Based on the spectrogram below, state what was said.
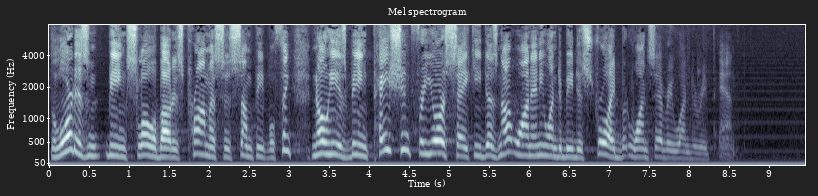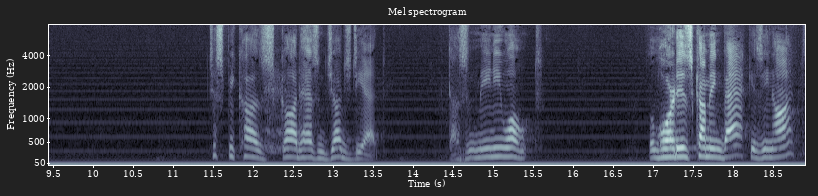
The Lord isn't being slow about his promises, some people think. No, he is being patient for your sake. He does not want anyone to be destroyed, but wants everyone to repent. Just because God hasn't judged yet doesn't mean he won't. The Lord is coming back, is he not?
